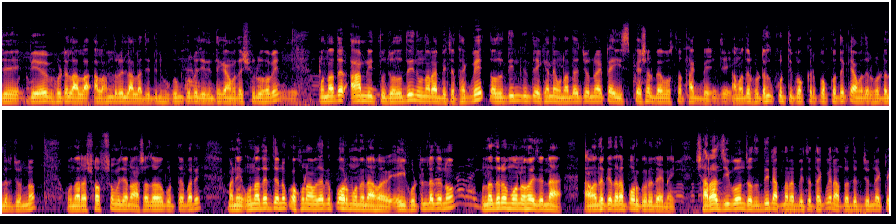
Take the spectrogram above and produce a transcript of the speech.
যে বেওয়েব হোটেল আল্লাহ আলহামদুলিল্লাহ আল্লাহ যেদিন হুকুম করবে যেদিন থেকে আমাদের শুরু হবে। ওনাদের আমৃত্যু যতদিন ওনারা বেঁচে থাকবে ততদিন কিন্তু এখানে ওনাদের জন্য একটা স্পেশাল ব্যবস্থা থাকবে। আমাদের হোটেল কর্তৃপক্ষের পক্ষ থেকে আমাদের হোটেলের জন্য ওনারা সবসময় যেন আসা যাওয়া করতে পারে। মানে ওনাদের যেন কখনো আমাদেরকে পর মনে না হয় এই হোটেলটা যেন ওনাদেরও মনে হয় যে না আমাদেরকে তারা পর করে দেয় নাই। সারা জীবন যতদিন আপনারা বেঁচে থাকবেন আপনাদের জন্য একটা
